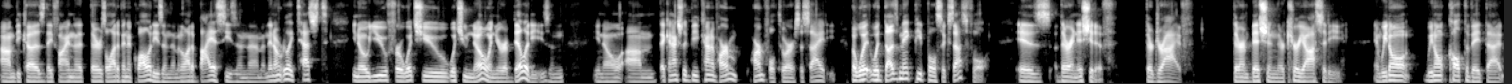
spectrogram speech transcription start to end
um, because they find that there's a lot of inequalities in them and a lot of biases in them, and they don't really test you know you for what you what you know and your abilities, and you know um, that can actually be kind of harm harmful to our society. But what what does make people successful is their initiative, their drive, their ambition, their curiosity, and we don't we don't cultivate that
